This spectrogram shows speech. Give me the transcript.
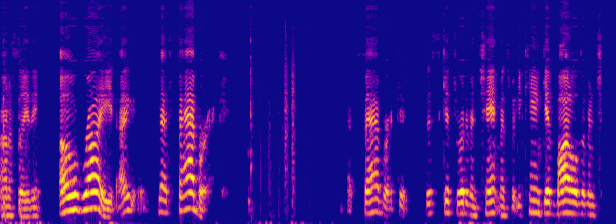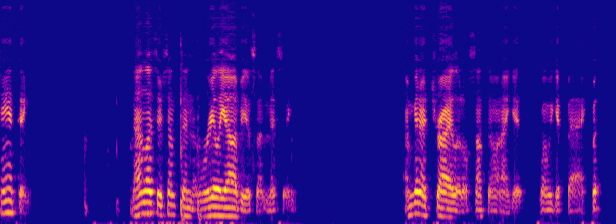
Honestly, the oh right, I that fabric. That fabric. It, this gets rid of enchantments, but you can't get bottles of enchanting. Not unless there's something really obvious I'm missing. I'm gonna try a little something when I get when we get back. But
